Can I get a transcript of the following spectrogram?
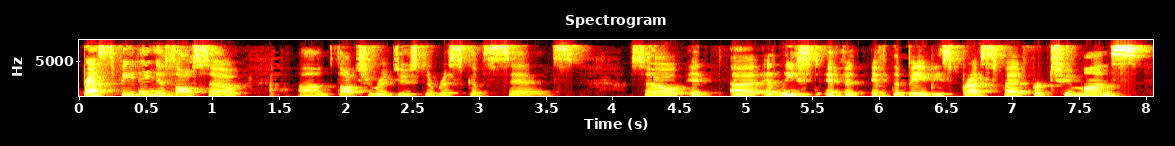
Breastfeeding is also um, thought to reduce the risk of SIDS. So it, uh, at least if, it, if the baby's breastfed for two months,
